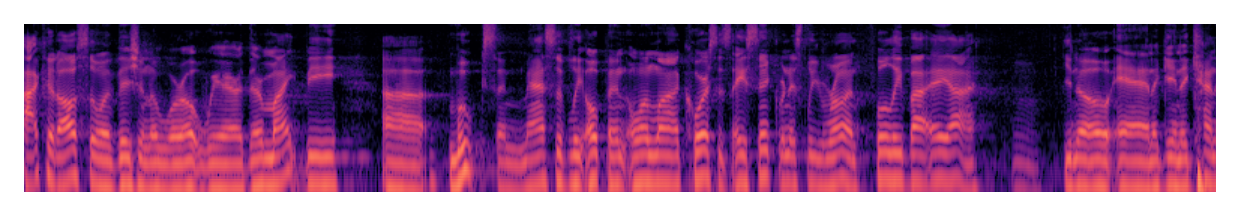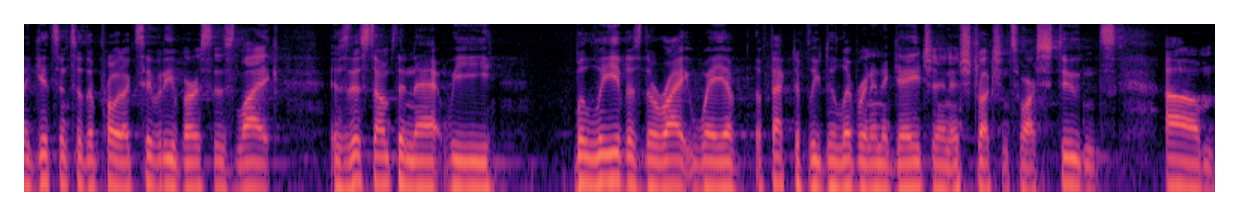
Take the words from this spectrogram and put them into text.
I could also envision a world where there might be uh, MOOCs and massively open online courses asynchronously run fully by AI. Mm. You know, and again, it kind of gets into the productivity versus like, is this something that we believe is the right way of effectively delivering and engaging instruction to our students? Um,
